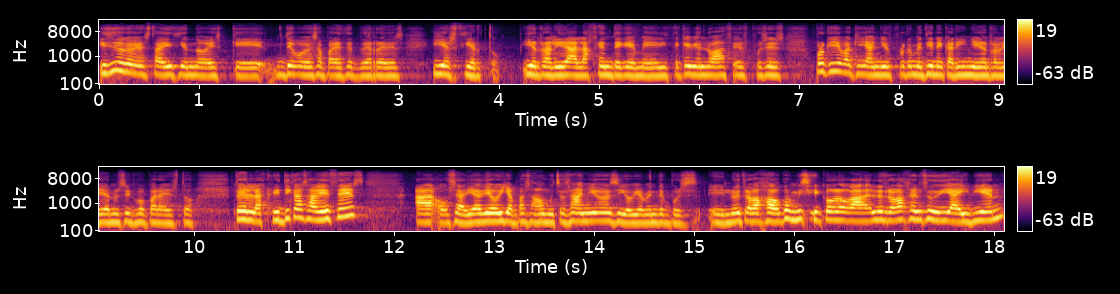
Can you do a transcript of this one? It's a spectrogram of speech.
Y si lo que me está diciendo es que debo desaparecer de redes y es cierto. Y en realidad la gente que me dice que bien lo haces, pues es porque lleva aquí años, porque me tiene cariño y en realidad no sirvo para esto. Entonces las críticas a veces, a- o sea, a día de hoy ya han pasado muchos años y obviamente pues eh, lo he trabajado con mi psicóloga, lo trabajé en su día y bien,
